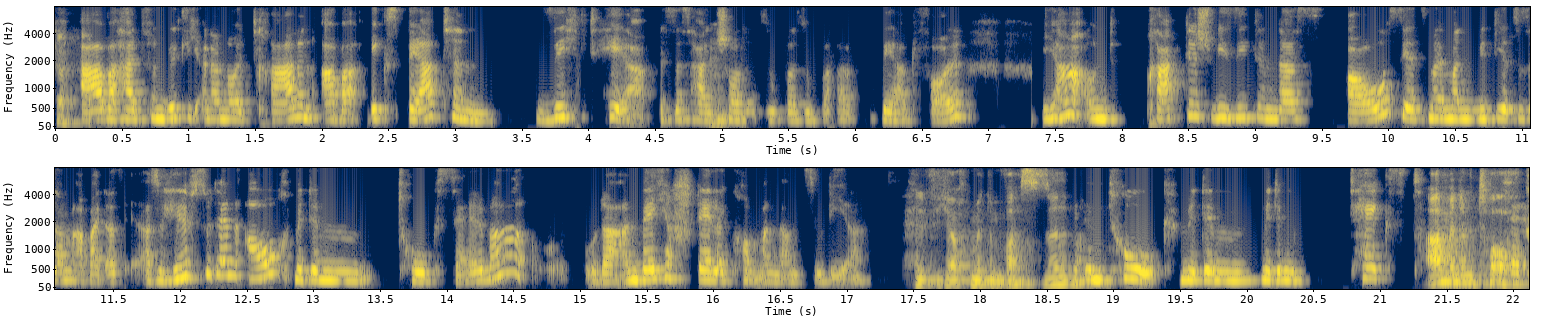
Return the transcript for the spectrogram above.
aber halt von wirklich einer neutralen, aber Expertensicht her ist es halt mhm. schon super, super wertvoll. Ja, und praktisch, wie sieht denn das aus, jetzt wenn man mit dir zusammenarbeitet? Also, also hilfst du denn auch mit dem Talk selber oder an welcher Stelle kommt man dann zu dir? Helfe ich auch mit dem was selber? Mit dem Talk, mit dem, mit dem Text. Ah, mit dem Talk.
